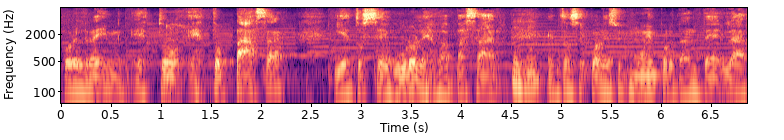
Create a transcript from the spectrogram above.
por el régimen. Esto, esto pasa y esto seguro les va a pasar. Entonces por eso es muy importante la,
